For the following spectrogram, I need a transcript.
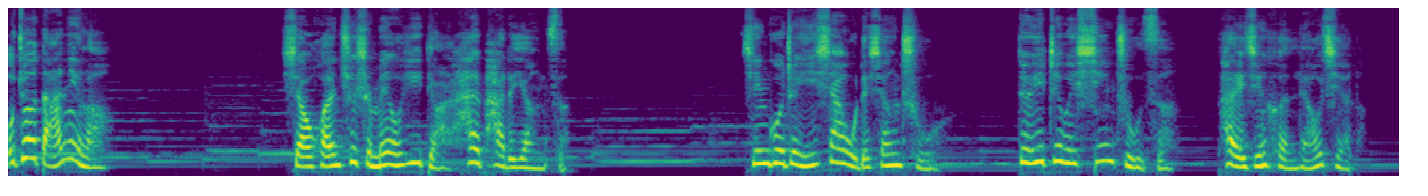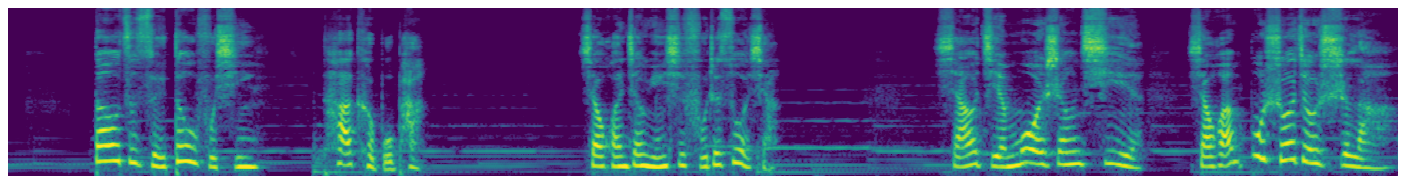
我就要打你了。小环却是没有一点害怕的样子。经过这一下午的相处，对于这位新主子，他已经很了解了。刀子嘴豆腐心，他可不怕。小环将云溪扶着坐下。小姐莫生气，小环不说就是了。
